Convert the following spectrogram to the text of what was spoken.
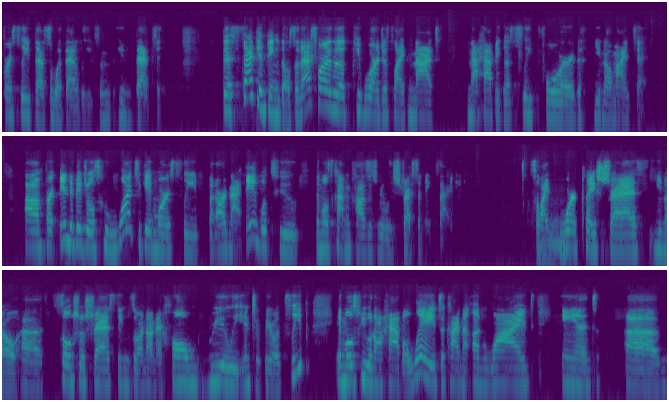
for sleep that's what that leaves and, and that's it. The second thing though so that's for the people who are just like not not having a sleep forward you know mindset um, for individuals who want to get more sleep but are not able to, the most common cause is really stress and anxiety. So, like mm. workplace stress, you know, uh, social stress, things going on at home really interfere with sleep. And most people don't have a way to kind of unwind and um,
